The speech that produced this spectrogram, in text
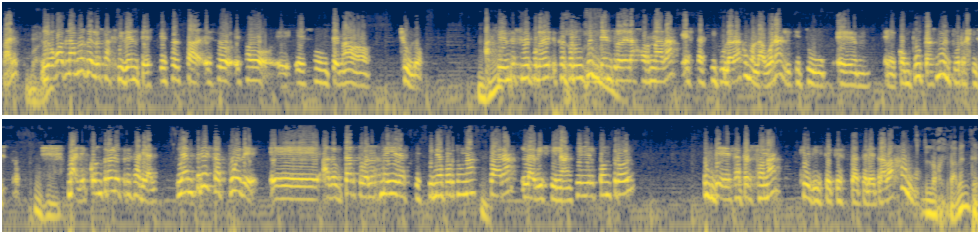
¿vale? Vale. Luego hablamos de los accidentes, que eso, está, eso, eso eh, es un tema chulo. Accidentes que se, produ- que producen dentro de la jornada que está estipulada como laboral y que tú eh, eh, computas ¿no? en tu registro. Vale, control empresarial. La empresa puede eh, adoptar todas las medidas que estime oportunas para la vigilancia y el control de esa persona que dice que está teletrabajando. Lógicamente.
